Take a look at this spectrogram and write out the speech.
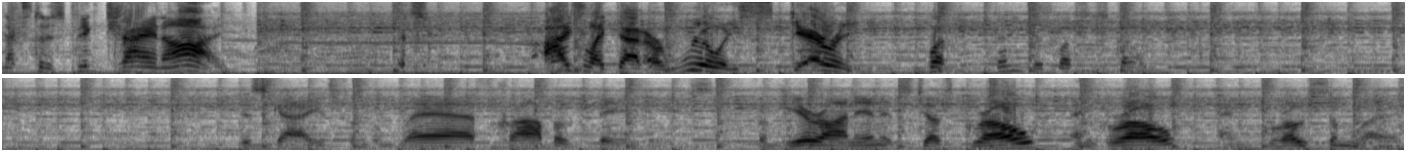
next to this big giant eye. It's eyes like that are really scary. But then he just lets us go. This guy is from the last crop of babies. From here on in, it's just grow and grow and grow some legs.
